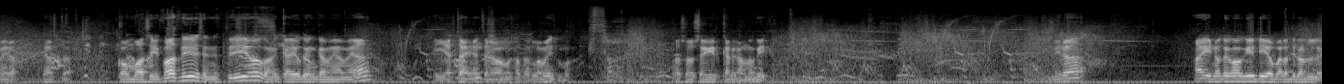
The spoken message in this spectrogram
Mira, ya está. Combo así fácil, sencillo, con el Kaioken Kamehameha. Y ya está, ya te este vamos a hacer lo mismo. Paso a seguir cargando aquí. Mira. Ay, no tengo aquí, tío, para tirarle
